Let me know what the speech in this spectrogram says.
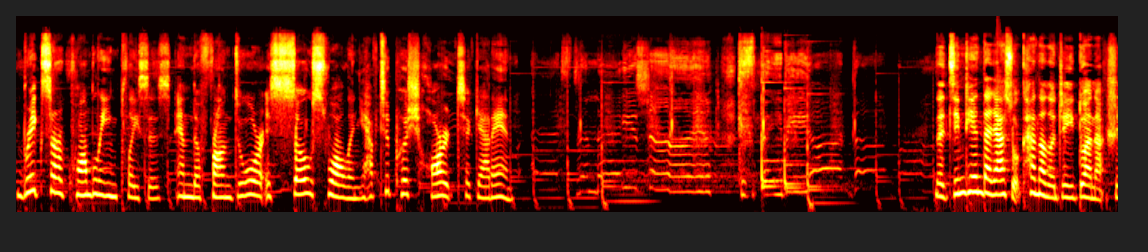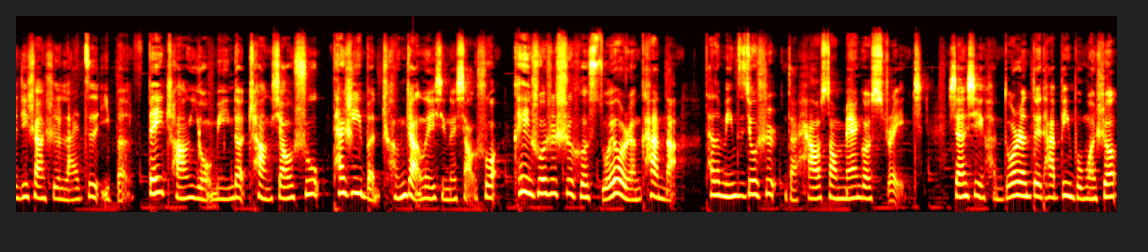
Bricks are crumbling in places, and the front door is so swollen you have to push hard to get in. 那今天大家所看到的这一段呢，实际上是来自一本非常有名的畅销书，它是一本成长类型的小说，可以说是适合所有人看的。它的名字就是《The House on Mango Street》，相信很多人对它并不陌生，《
